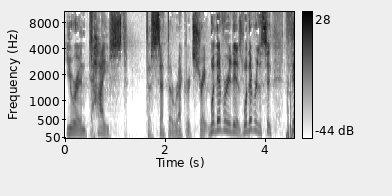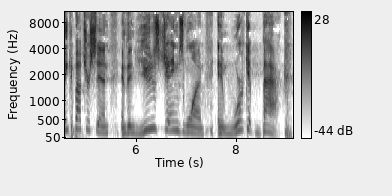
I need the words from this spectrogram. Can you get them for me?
You were enticed to set the record straight. Whatever it is, whatever the sin, think about your sin and then use James 1 and work it back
